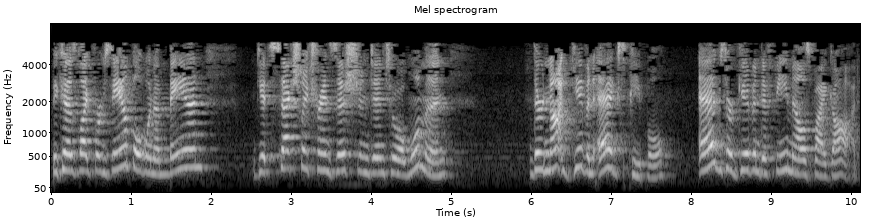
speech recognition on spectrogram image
Because, like for example, when a man gets sexually transitioned into a woman, they're not given eggs, people. Eggs are given to females by God.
